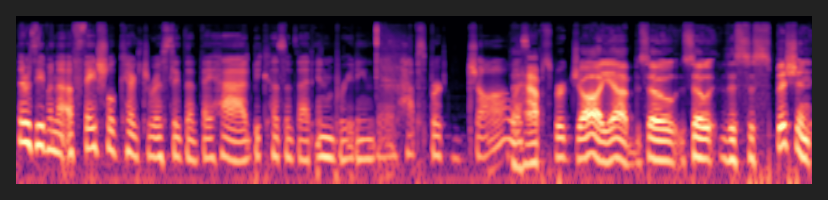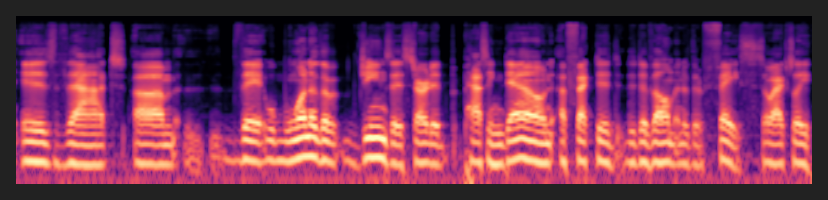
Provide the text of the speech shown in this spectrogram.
There was even a, a, facial characteristic that they had because of that inbreeding, the Habsburg jaw. The Habsburg jaw, yeah. So, so the suspicion is that um, they one of the genes they started passing down affected the development of their face. So, actually,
